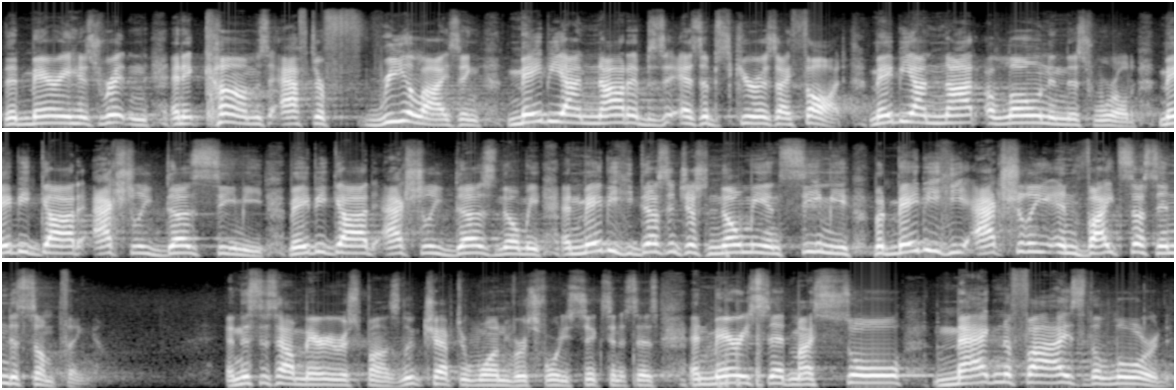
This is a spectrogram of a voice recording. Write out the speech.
that Mary has written, and it comes after realizing maybe I'm not as obscure as I thought. Maybe I'm not alone in this world. Maybe God actually does see me. Maybe God actually does know me. And maybe He doesn't just know me and see me, but maybe He actually invites us into something. And this is how Mary responds. Luke chapter 1, verse 46, and it says, And Mary said, My soul magnifies the Lord.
